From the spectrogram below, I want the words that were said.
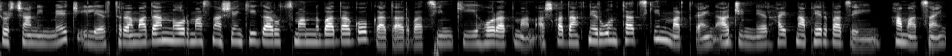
շրջանին մեջ իլեր տրամադան նոր մասնաշենքի գառուցման նպատակով կատարված հիմքի հորատման աշխատանքներու ընթացքին մարդկային աջուններ հայտնաբերված էին համացայն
